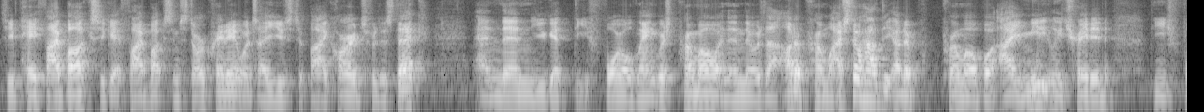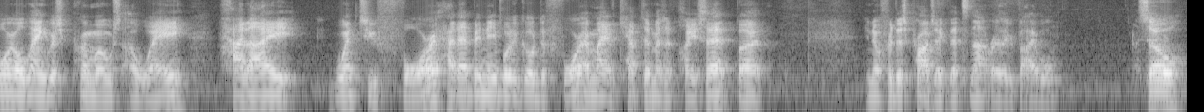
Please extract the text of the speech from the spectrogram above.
So you pay five bucks, you get five bucks in store credit, which I used to buy cards for this deck. And then you get the foil languish promo, and then there was that other promo. I still have the other promo, but I immediately traded the foil languish promos away. Had I went to four, had I been able to go to four, I might have kept them as a playset, but you know, for this project, that's not really viable. So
